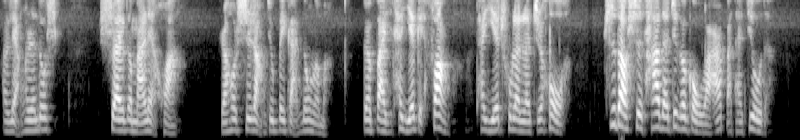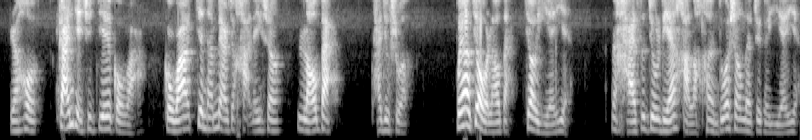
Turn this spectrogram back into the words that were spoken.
啊！两个人都是摔了个满脸花，然后师长就被感动了嘛，要把他爷给放了。他爷出来了之后啊，知道是他的这个狗娃把他救的，然后赶紧去接狗娃。狗娃见他面就喊了一声“老板”，他就说：“不要叫我老板，叫爷爷。”那孩子就连喊了很多声的这个爷爷，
